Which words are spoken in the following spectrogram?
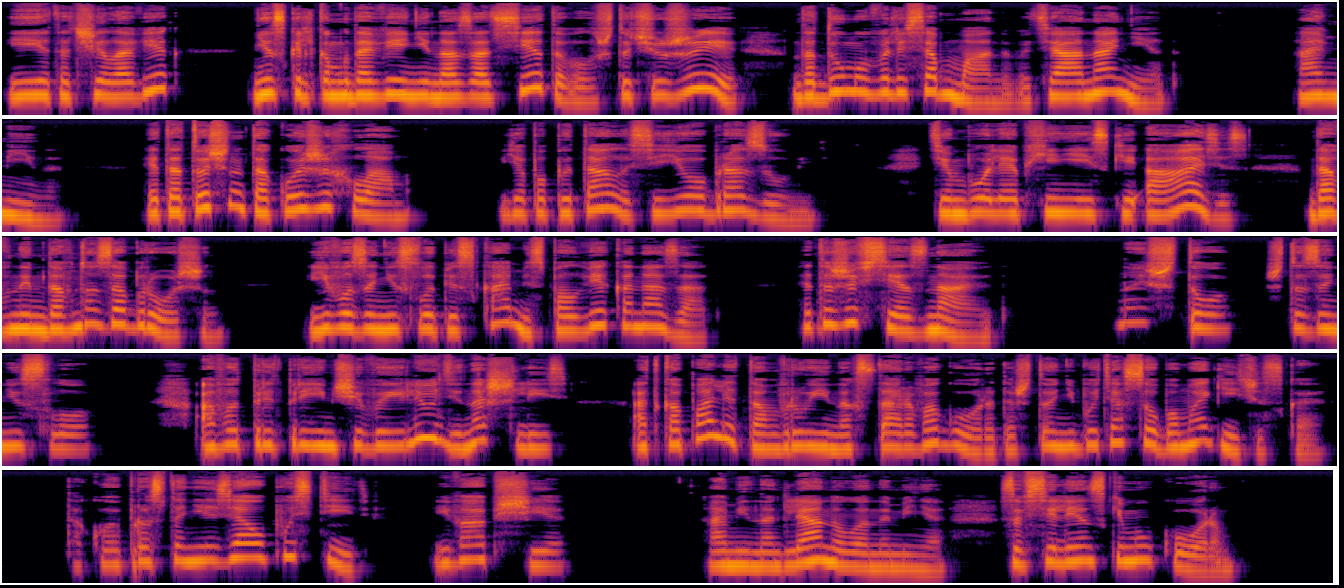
И этот человек несколько мгновений назад сетовал, что чужие додумывались обманывать, а она нет. Амина, это точно такой же хлам. Я попыталась ее образумить. Тем более Пхенейский оазис давным-давно заброшен. Его занесло песками с полвека назад. Это же все знают. Ну и что, что занесло? А вот предприимчивые люди нашлись, откопали там в руинах старого города что-нибудь особо магическое. Такое просто нельзя упустить. И вообще. Амина глянула на меня со вселенским укором.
